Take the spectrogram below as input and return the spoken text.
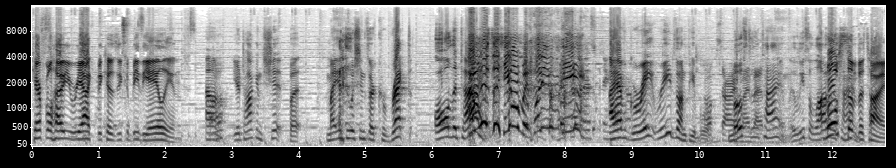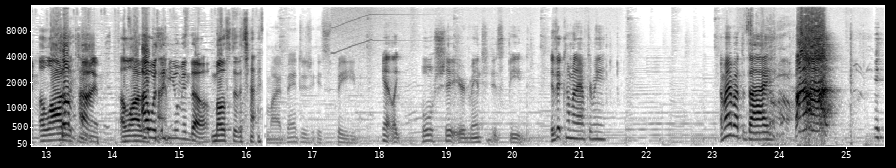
Careful how you react because you could be the alien. Um, you're talking shit, but my intuitions are correct all the time. How is a human? What do you mean? I have great reads on people. Oh, sorry, most my of the bad. time. At least a lot Most of the time. of the time. A lot of the time. Sometimes. A lot of I the was a time. human though. Most of the time. My advantage is speed. Yeah, like bullshit. Your advantage is speed. Is it coming after me? Am I about to die? ah! Fucking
